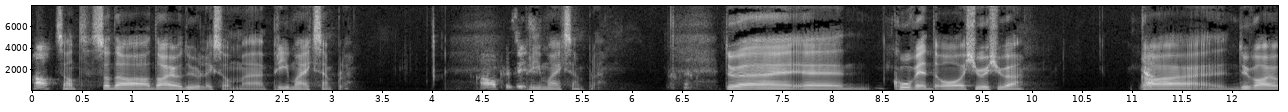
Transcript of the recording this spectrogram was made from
Ja, Sant? Så da, da er jo du liksom eh, prima-eksempelet. ja precis. Prima-eksempelet. Du, eh, covid og 2020 hva, Du var jo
